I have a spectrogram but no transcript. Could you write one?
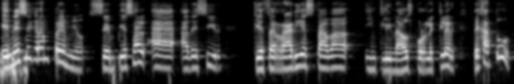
En ese Gran Premio se empieza a, a decir que Ferrari estaba inclinados por Leclerc. Deja tú,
